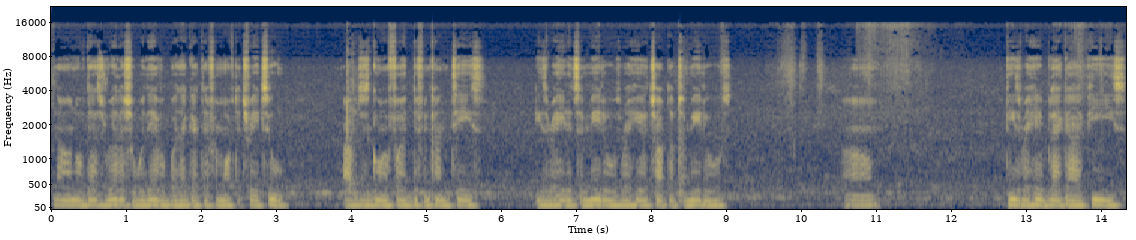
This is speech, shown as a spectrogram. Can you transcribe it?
And I don't know if that's relish or whatever, but I got that from off the tree too. I was just going for a different kind of taste. These right here, the tomatoes right here, chopped up tomatoes. Um, these right here, black eyed peas.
